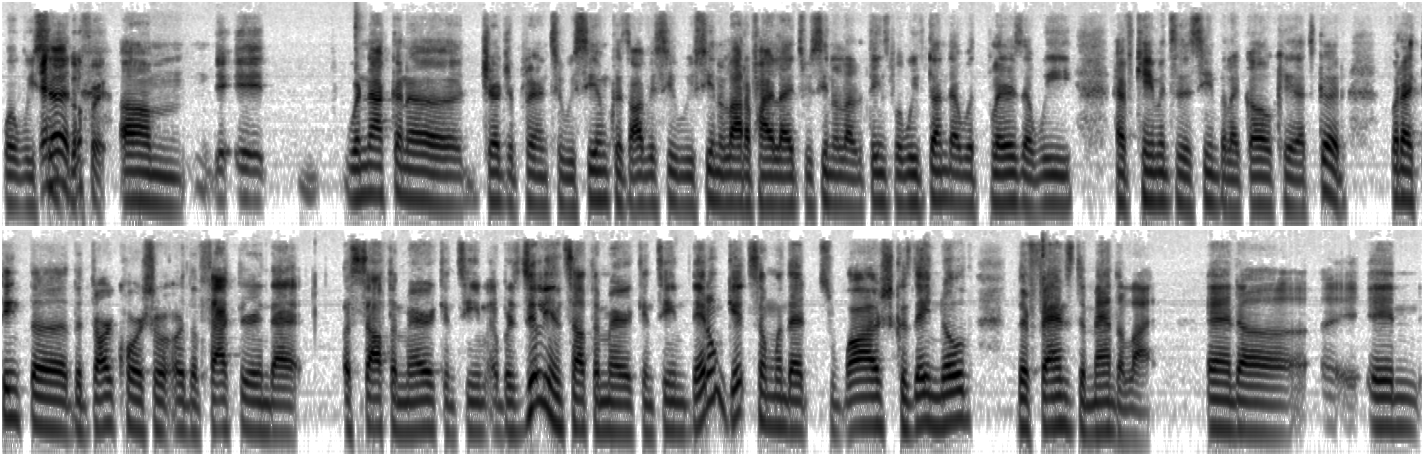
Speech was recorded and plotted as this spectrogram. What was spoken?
what we Yeah, said. go for it. Um, it, it we're not gonna judge a player until we see him because obviously we've seen a lot of highlights, we've seen a lot of things, but we've done that with players that we have came into the scene, but like, oh, okay, that's good. But I think the the dark horse or, or the factor in that a South American team, a Brazilian South American team, they don't get someone that's washed because they know their fans demand a lot, and uh, and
